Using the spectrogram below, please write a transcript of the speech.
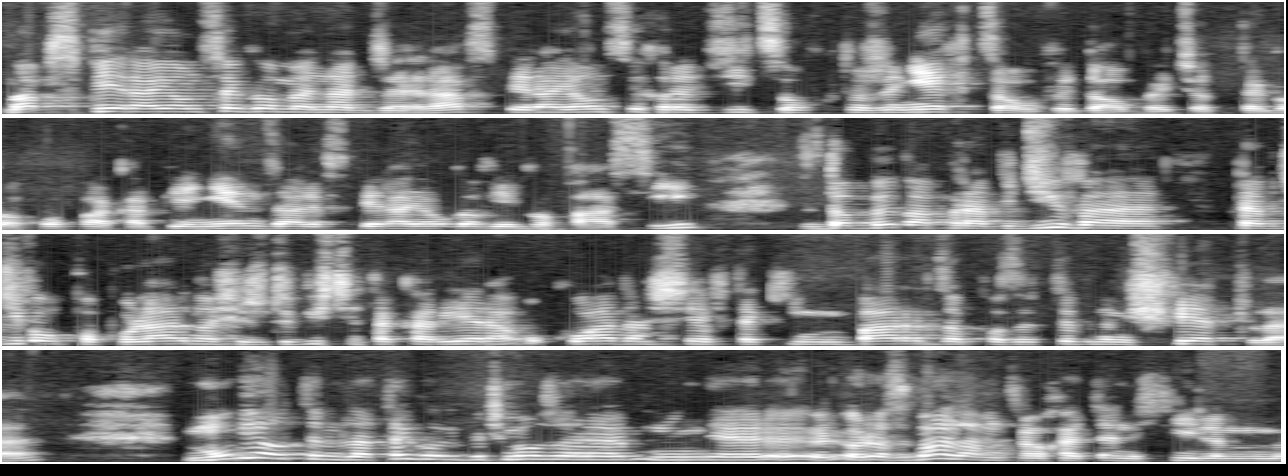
Ma wspierającego menadżera, wspierających rodziców, którzy nie chcą wydobyć od tego chłopaka pieniędzy, ale wspierają go w jego pasji. Zdobywa prawdziwe prawdziwą popularność i rzeczywiście ta kariera układa się w takim bardzo pozytywnym świetle. Mówię o tym dlatego i być może mm, rozwalam trochę ten film,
